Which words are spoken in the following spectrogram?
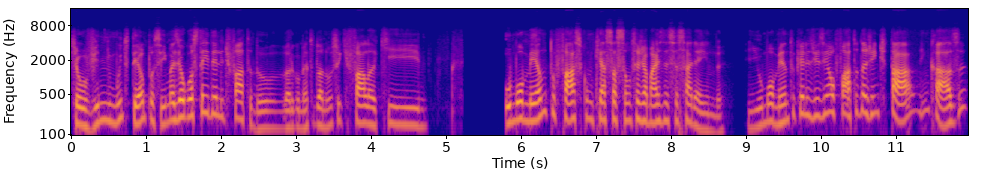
que eu vi em muito tempo, assim, mas eu gostei dele de fato, do, do argumento do anúncio que fala que o momento faz com que essa ação seja mais necessária ainda. E o momento que eles dizem é o fato da gente estar em casa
